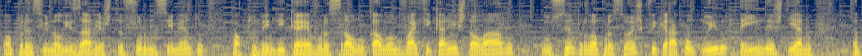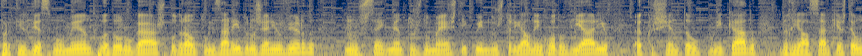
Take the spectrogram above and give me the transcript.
operacionalizar este fornecimento. Ao que tudo indica, Évora será o local onde vai ficar instalado o centro de operações, que ficará concluído ainda este ano. A partir desse momento, a Douro Gás poderá utilizar hidrogênio verde nos segmentos doméstico, industrial e rodoviário, acrescenta o comunicado, de realçar que este é um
